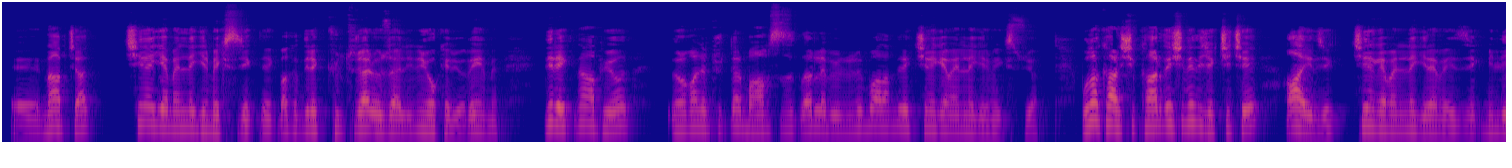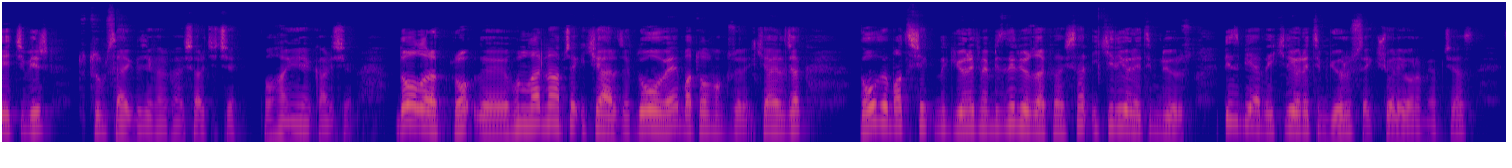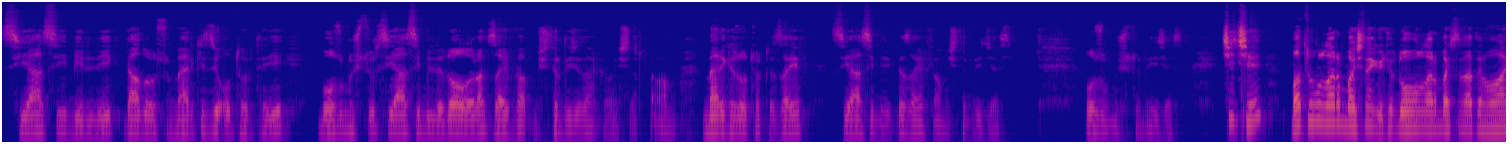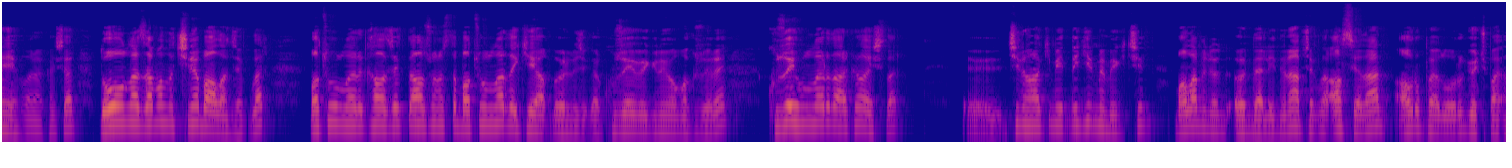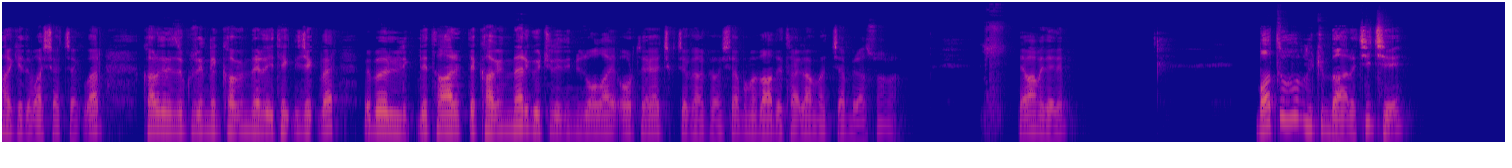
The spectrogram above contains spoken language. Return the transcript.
e, ne yapacak? Çin egemenliğine girmek isteyecek direkt. Bakın direkt kültürel özelliğini yok ediyor değil mi? Direkt ne yapıyor? Normalde Türkler bağımsızlıklarıyla bölünür. Bu adam direkt Çin egemenliğine girmek istiyor. Buna karşı kardeşi ne diyecek Çiçi? Hayır diyecek. Çin egemenliğine giremeyiz diyecek. Milliyetçi bir tutum sergileyecek arkadaşlar Çiçi. Ohanye'ye karşı. Doğal olarak e, Hunlar ne yapacak? İkiye ayrılacak. Doğu ve Batı olmak üzere. ikiye ayrılacak. Doğu ve Batı şeklindeki yönetime biz ne diyoruz arkadaşlar? İkili yönetim diyoruz. Biz bir yerde ikili yönetim görürsek şöyle yorum yapacağız. Siyasi birlik, daha doğrusu merkezi otoriteyi bozmuştur. Siyasi birliği doğal olarak zayıflatmıştır diyeceğiz arkadaşlar. Tamam mı? Merkezi otorite zayıf, siyasi birlik de zayıflamıştır diyeceğiz. Bozulmuştur diyeceğiz. Çiçi Batı Hunların başına geçiyor. Doğu Hunların başında zaten Hoanye var arkadaşlar. Doğu Hunlar zamanla Çin'e bağlanacaklar. Batı Hunları kalacak. Daha sonrasında Batı Hunlar da ikiye bölünecekler. Kuzey ve güney olmak üzere. Kuzey Hunları da arkadaşlar e, Çin hakimiyetine girmemek için Balamin ön- önderliğinde ne yapacaklar? Asya'dan Avrupa'ya doğru göç hareketi başlatacaklar. Karadeniz'in kuzeyindeki kavimleri de itekleyecekler ve böylelikle tarihte kavimler göçü dediğimiz olay ortaya çıkacak arkadaşlar. Bunu daha detaylı anlatacağım biraz sonra. Devam edelim. Batı Hun hükümdarı Çiçi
